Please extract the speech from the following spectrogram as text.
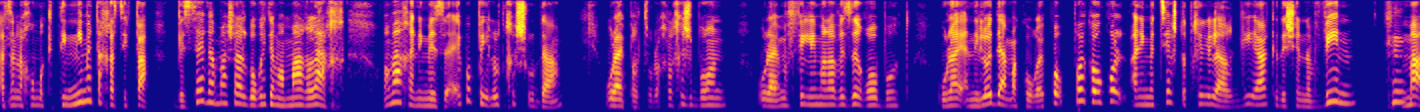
אז אנחנו מקטינים את החשיפה, וזה גם מה שהאלגוריתם אמר לך. הוא אמר לך, אני מזהה פה פעילות חשודה, אולי פרצו לך לחשבון, אולי מפעילים עליו איזה רובוט, אולי, אני לא יודע מה קורה פה, פה קודם כל, אני מציע שתתחילי להרגיע כדי שנבין מה,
